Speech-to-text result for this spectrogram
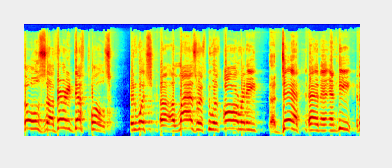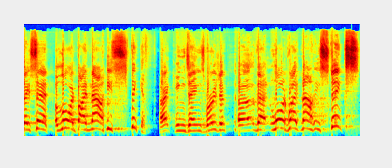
Those uh, very death clothes in which uh, Lazarus, who was already uh, dead, and, and he, they said, Lord, by now he stinketh. All right, King James Version, uh, that Lord, right now he stinks.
